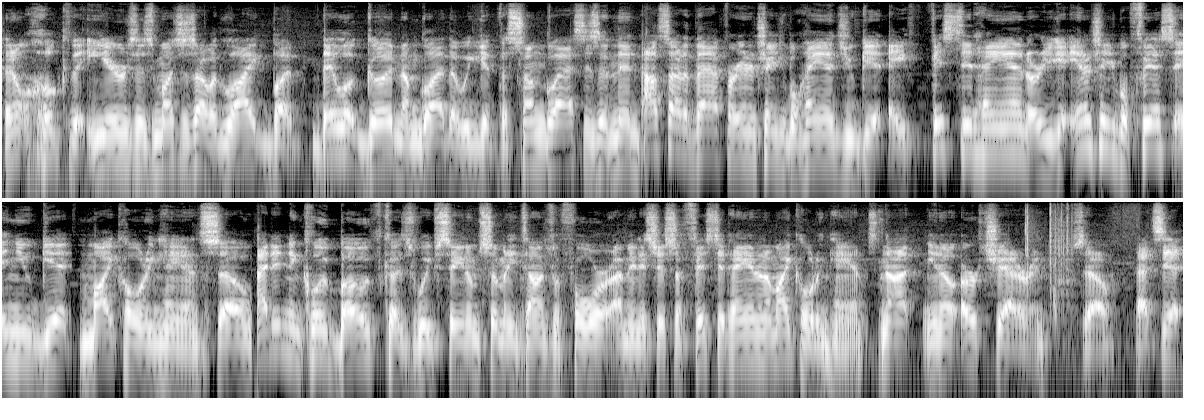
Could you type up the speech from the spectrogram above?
They don't hook the ears as much as I would like, but they look good, and I'm glad that we get the sunglasses. And then outside of that, for interchangeable hands, you get a fisted hand, or you get interchangeable fists, and you get mic holding hands. So I didn't include both because we've seen them so many times before. I mean, it's just a fisted hand and a mic holding hand. It's not, you know, earth-shattering. So that's it.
